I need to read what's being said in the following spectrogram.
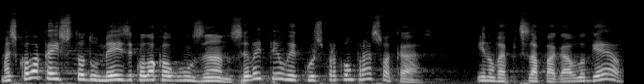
Mas coloca isso todo mês e coloca alguns anos. Você vai ter o recurso para comprar a sua casa. E não vai precisar pagar o aluguel.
